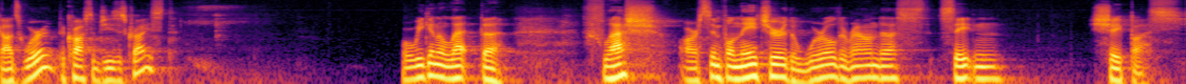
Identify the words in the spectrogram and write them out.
God's word, the cross of Jesus Christ? Or are we going to let the flesh, our sinful nature, the world around us, Satan, shape us.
